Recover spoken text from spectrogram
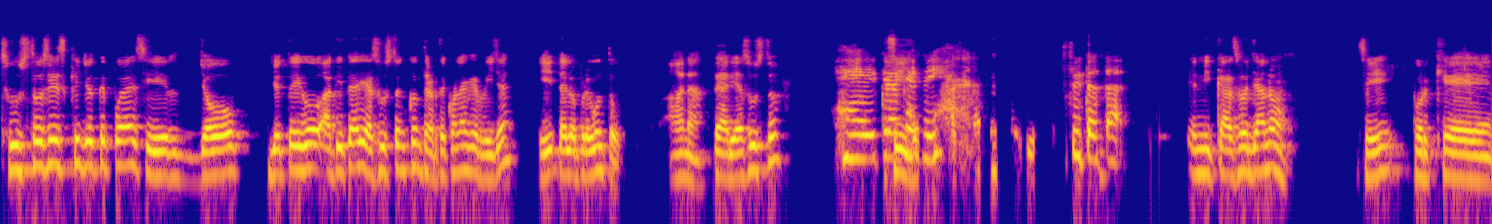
Sustos es que yo te puedo decir, yo, yo te digo, ¿a ti te daría susto encontrarte con la guerrilla? Y te lo pregunto, Ana, ¿te daría susto? creo que sí. Sí, total. En mi caso ya no. ¿sí? Porque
